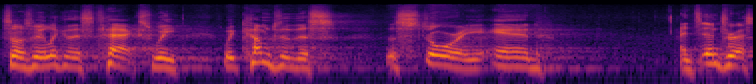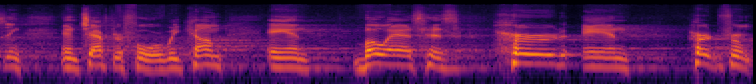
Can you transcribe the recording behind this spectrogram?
So as we look at this text, we, we come to this, this story, and it's interesting. In chapter 4, we come and Boaz has heard and heard from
